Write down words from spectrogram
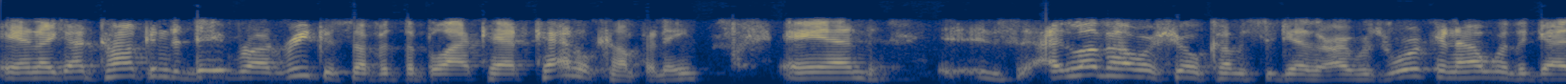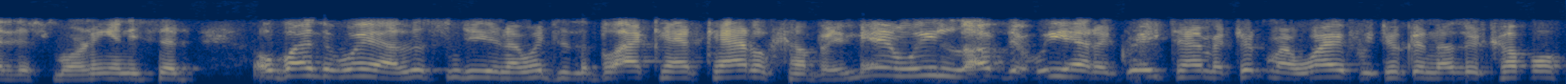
and I got talking to Dave Rodriguez up at the Black Hat Cattle Company, and I love how a show comes together. I was working out with a guy this morning, and he said, "Oh, by the way, I listened to you, and I went to the Black Hat Cattle Company. Man, we loved it. We had a great time. I took my wife. We took another couple.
